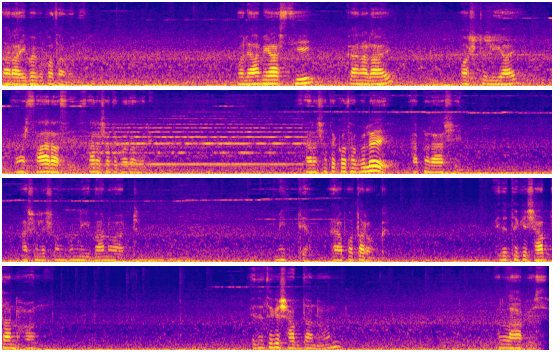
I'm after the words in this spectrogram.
তারা এইভাবে কথা বলে। বলে, আমি আসছি কানাডায়, অস্ট্রেলিয়ায়। আমার স্যার আছে, স্যারের সাথে কথা বলে। স্যারের সাথে কথা বলে আপনারা আসেন। আসলে সম্পূর্ণই বানোয়াট মিথ্যা এরা প্রতারক এদের থেকে সাবধান হন। এদের থেকে সাবধান হন। আল্লাহ হাফিজ।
